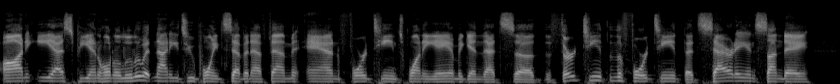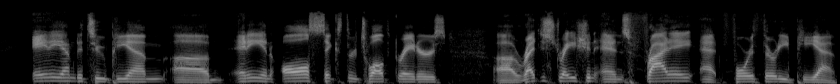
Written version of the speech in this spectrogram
on ESPN Honolulu at 92.7 FM and 1420 AM. Again, that's uh, the 13th and the 14th. That's Saturday and Sunday, 8 a.m. to 2 p.m. Um, any and all 6th through 12th graders. Uh, registration ends Friday at 4:30 p.m.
